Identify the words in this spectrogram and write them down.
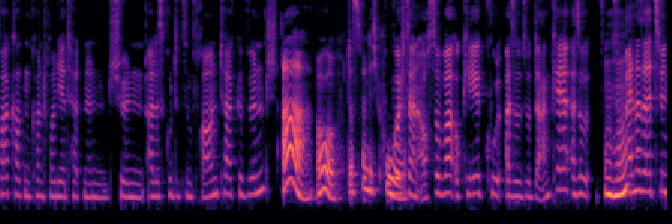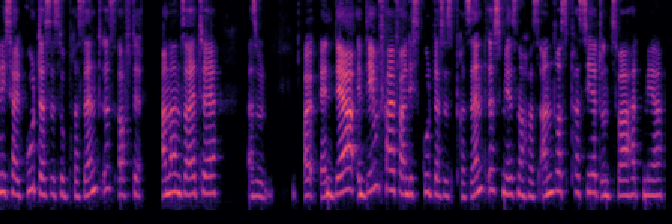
Fahrkarten kontrolliert hat, einen schönen Alles Gute zum Frauentag gewünscht. Ah, oh, das finde ich cool. Wo ich dann auch so war, okay, cool, also so danke. Also mhm. einerseits finde ich es halt gut, dass es so präsent ist, auf der anderen Seite, also äh, in, der, in dem Fall fand ich es gut, dass es präsent ist. Mir ist noch was anderes passiert und zwar hat mir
